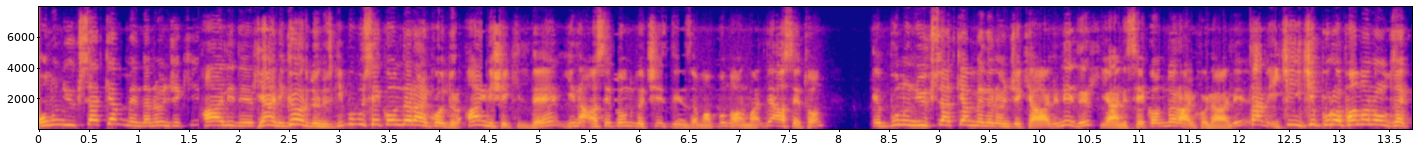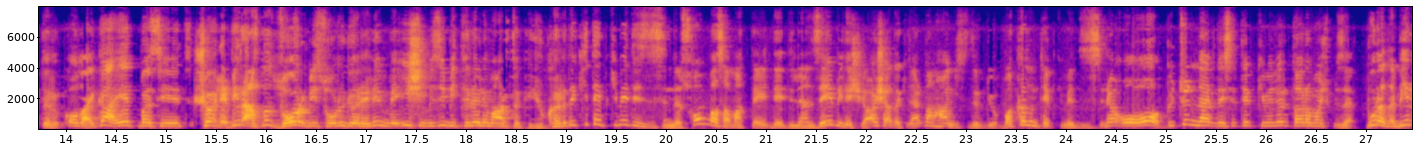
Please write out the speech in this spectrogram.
onun yükseltgenmeden önceki halidir. Yani gördüğünüz gibi bu sekonder alkoldür. Aynı şekilde yine asetonu da çizdiğin zaman bu normalde aseton. E bunun yükseltgenmeden önceki hali nedir? Yani sekonder alkol hali. Tabii ki 2 propanol olacaktır. Olay gayet basit. Şöyle biraz da zor bir soru görelim ve işimizi bitirelim artık. Yukarıdaki tepkime dizisinde son basamakta elde edilen Z bileşiği aşağıdakilerden hangisidir diyor. Bakalım tepkime dizisine. Oo bütün neredeyse tepkimeleri taramış bize. Burada bir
